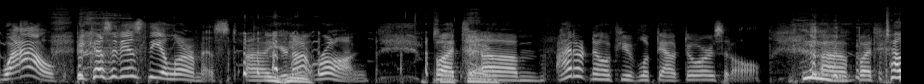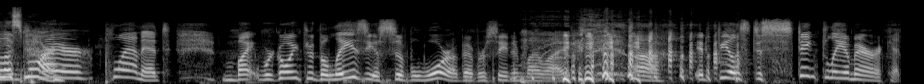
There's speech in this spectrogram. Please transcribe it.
Wow, because it is the alarmist. Uh, you're not wrong, but okay. um, I don't know if you've looked outdoors at all. Uh, but Tell the us more. planet, might, we're going through the laziest civil war I've ever seen in my life. uh, it feels distinctly American.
